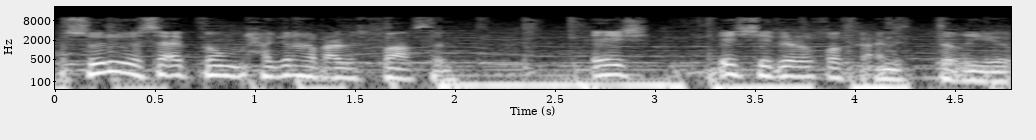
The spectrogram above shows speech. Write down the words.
ارسلوا رسائلكم حقراها بعد الفاصل. إيش إيش اللي يعوقك عن التغيير؟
